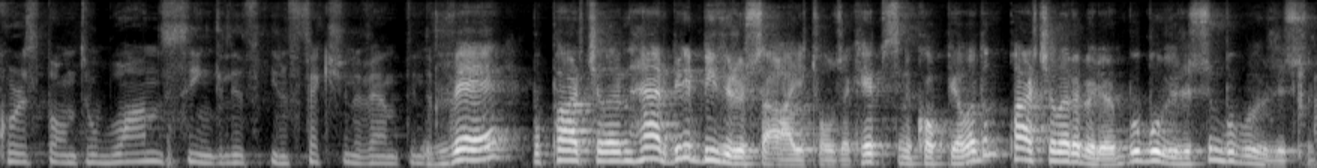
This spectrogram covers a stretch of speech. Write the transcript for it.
correspond to one single inf- infection event in the Ve bu parçaların her biri bir virüse ait olacak. Hepsini kopyaladım, parçalara bölüyorum. Bu bu virüsün, bu bu virüsün.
